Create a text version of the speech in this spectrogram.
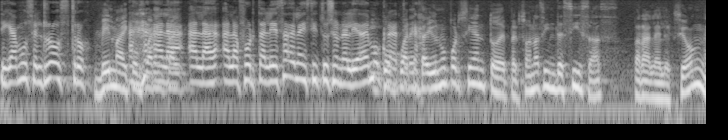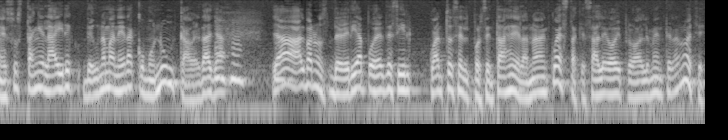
digamos, el rostro a, la, a, la, fortaleza de la institucionalidad democrática. Y con 41% de personas indecisas para la elección, eso está en el aire de una manera como nunca, ¿verdad? Ya, ya Álvaro nos debería poder decir cuánto es el porcentaje de la nueva encuesta que sale hoy probablemente en la noche.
